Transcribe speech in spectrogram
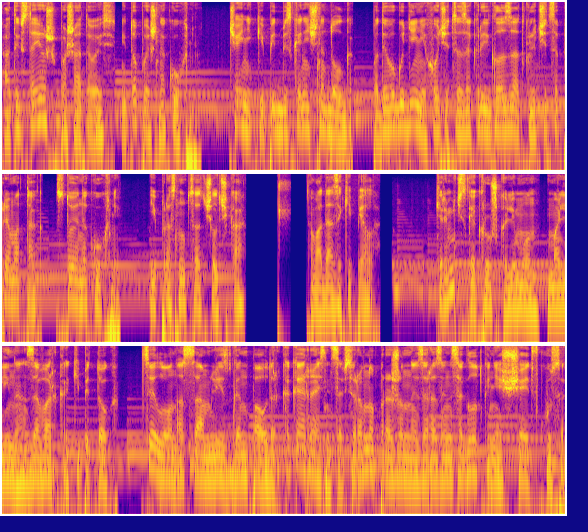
А ты встаешь, пошатываясь, и топаешь на кухню. Чайник кипит бесконечно долго. Под его гудение хочется закрыть глаза, отключиться прямо так, стоя на кухне, и проснуться от щелчка. Вода закипела. Керамическая кружка, лимон, малина, заварка, кипяток. Цейлон, ассам, лист, ганпаудер. Какая разница, все равно пораженная заразой носоглотка не ощущает вкуса.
